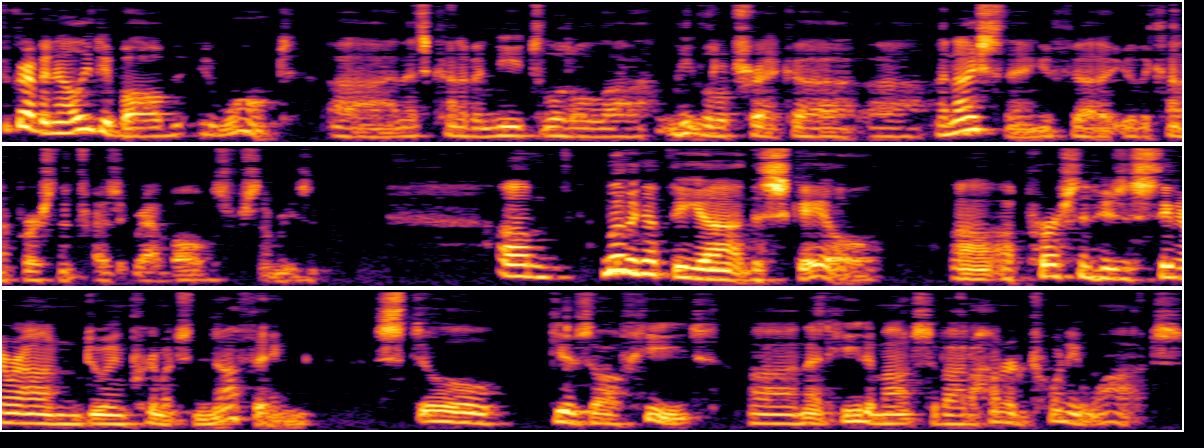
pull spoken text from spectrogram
If you grab an LED bulb, it won't. Uh, and that's kind of a neat little, uh, neat little trick, uh, uh, a nice thing if uh, you're the kind of person that tries to grab bulbs for some reason. Um, moving up the the scale, a person who's just sitting around doing pretty much nothing still gives off heat, and that heat amounts to about 120 watts.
